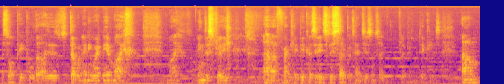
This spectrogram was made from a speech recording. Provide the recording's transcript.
are sort of people that I just don't want anywhere near my my industry, uh, frankly, because it's just so pretentious and so flipping ridiculous. Um,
